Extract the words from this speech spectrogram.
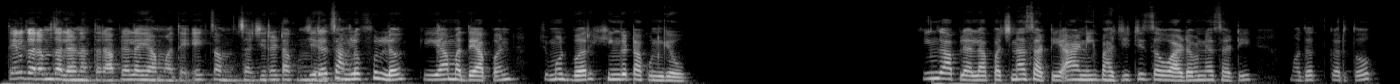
तेल गरम झाल्यानंतर आपल्याला यामध्ये एक चमचा जिरे टाकून जिरे चांगलं फुललं की यामध्ये आपण चिमूटभर हिंग टाकून घेऊ. हिंग आपल्याला पचनासाठी आणि भाजीची चव वाढवण्यासाठी मदत करतो.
